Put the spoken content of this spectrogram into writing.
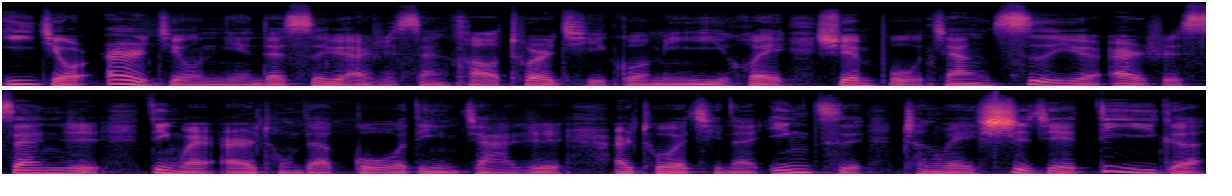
一九二九年的四月二十三号，土耳其国民议会宣布将四月二十三日定为儿童的国定假日，而土耳其呢，因此成为世界第一个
